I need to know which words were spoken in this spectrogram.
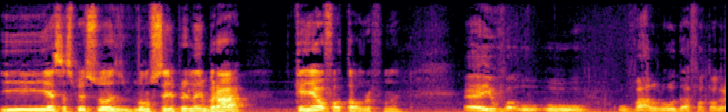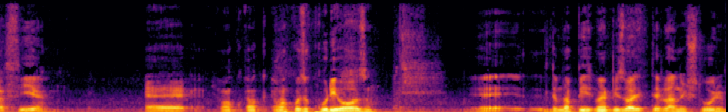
e essas pessoas vão sempre lembrar quem é o fotógrafo, né? É, e o, o, o, o valor da fotografia é uma, é uma coisa curiosa. É, um episódio que teve lá no estúdio,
